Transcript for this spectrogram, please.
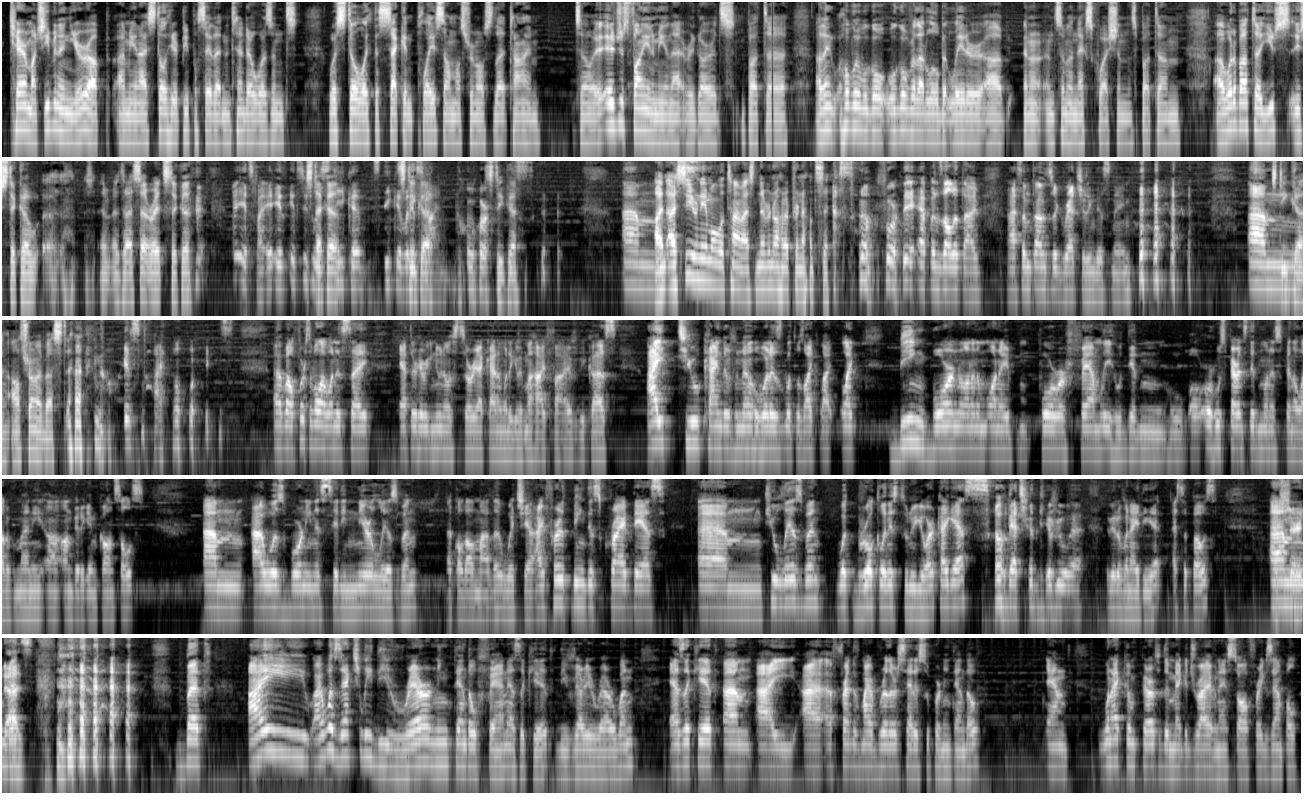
care much. Even in Europe, I mean, I still hear people say that Nintendo wasn't was still like the second place almost for most of that time. So it, it's just funny to me in that regards. But uh, I think hopefully we'll go we'll go over that a little bit later uh, in, uh, in some of the next questions. But um, uh, what about uh, you, you Stika? Uh, did I say it right, Stika? It's fine. It, it's usually Stika. Stika, Stika, but it's fine. Don't worry. Stika. um, I, I see your name all the time. I just never know how to pronounce it. so for it happens all the time. I sometimes regret choosing this name. Um. I'll try my best. no, it's fine. No worries. Uh, well, first of all, I want to say, after hearing Nuno's story, I kind of want to give him a high five because I too kind of know what is what was like like like being born on a, on a poorer family who didn't who, or, or whose parents didn't want to spend a lot of money uh, on video game consoles. Um, I was born in a city near Lisbon uh, called Almada, which uh, I've heard being described as um, to Lisbon what Brooklyn is to New York, I guess. So that should give you a, a bit of an idea, I suppose. It sure Um, but- does. but I I was actually the rare Nintendo fan as a kid, the very rare one. As a kid, um, I, I a friend of my brother's had a Super Nintendo, and when I compared to the Mega Drive and I saw, for example,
